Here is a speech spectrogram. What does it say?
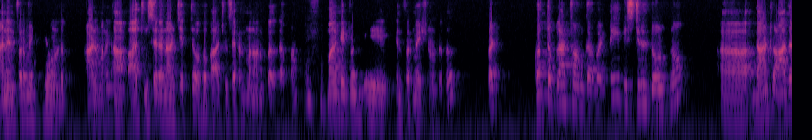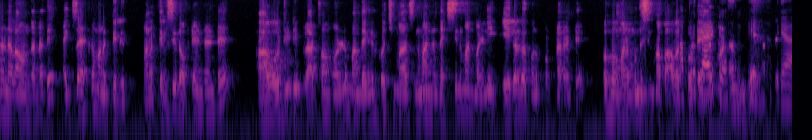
అనే ఇన్ఫర్మేషన్ ఉండదు. వాళ్ళు మనకి "ఆ, బాగా చూసారని వాళ్ళు చెప్తే ఒక బాగా చూసారని మనం అనుకోవాలి తప్ప మనకి ఎటువంటి ఇన్ఫర్మేషన్ ఉండదు. బట్ కొత్త ప్లాట్ఫామ్ కాబట్టి వి స్టిల్ డోంట్ నో దాంట్లో ఆదరణ ఎలా ఉందన్నది ఎగ్జాక్ట్గా మనకు తెలియదు మనకు తెలిసేది ఒకటి ఏంటంటే ఆ ఓటీటీ ప్లాట్ఫామ్ వాళ్ళు మన దగ్గరికి వచ్చి మా సినిమాని నెక్స్ట్ సినిమాని మళ్ళీ ఏగర్గా కొనుక్కుంటున్నారంటే ఓహో మన ముందు సినిమా బాగా వర్కౌట్ యా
